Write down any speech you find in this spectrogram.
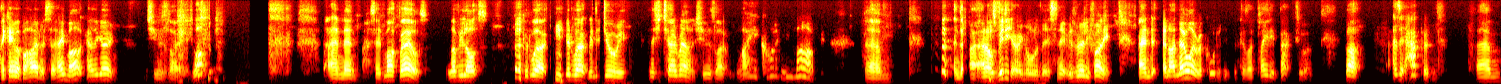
I came up behind her, and said, "Hey, Mark, how's it going?" She was like, "What?" and then I said, "Mark Vales, love you lots. Good work, good work with the jewelry." And then she turned around and she was like, "Why are you calling me Mark?" Um, and I, and I was videoing all of this, and it was really funny. And and I know I recorded it because I played it back to her. But as it happened, um,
